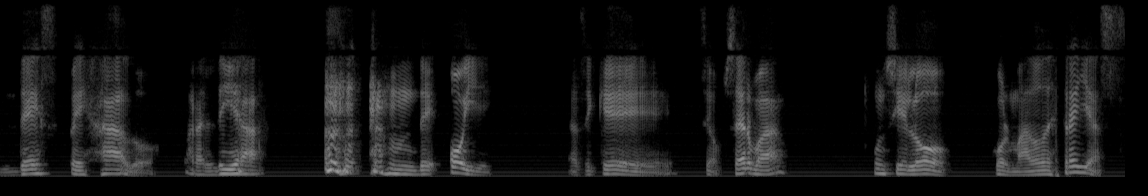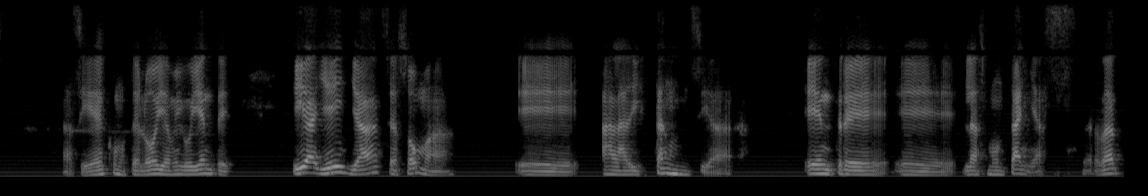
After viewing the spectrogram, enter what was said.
despejado para el día de hoy. Así que se observa un cielo colmado de estrellas. Así es como usted lo oye, amigo oyente. Y allí ya se asoma eh, a la distancia entre eh, las montañas, ¿verdad?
